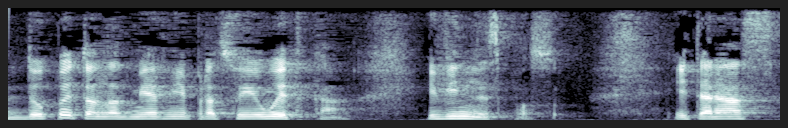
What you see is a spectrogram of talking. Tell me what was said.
dupy to nadmiernie pracuje łydka i w inny sposób. I teraz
